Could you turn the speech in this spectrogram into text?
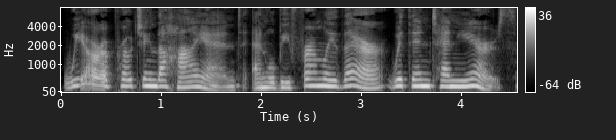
we are approaching the high end and will be firmly there within 10 years.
